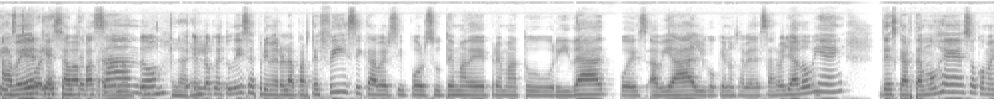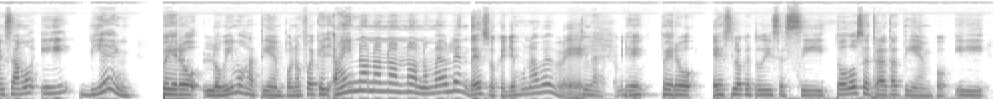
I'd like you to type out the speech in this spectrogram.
a ver qué estaba pasando. En lo que tú dices, primero la parte física, a ver si por su tema de prematuridad, pues había algo que no se había desarrollado bien. Descartamos eso, comenzamos y bien. pero lo vimos a tiempo, no fue que, ay, no, no, no, no, no me hablen de eso, que ella es una bebé. Claro. Eh, pero es lo que tú dices, sí, todo se trata a tiempo y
